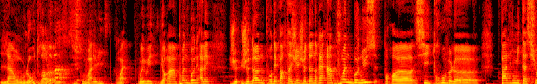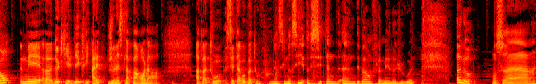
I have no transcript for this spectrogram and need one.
l'un ou l'autre. Pour le battre, si je trouve Ouais. très vite. Ouais, oui, oui. Il y aura un point de bonus. Allez, je, je donne pour départager. Je donnerai un point de bonus pour euh, s'il trouve le pas l'imitation, mais euh, de qui il décrit. Allez, je laisse la parole à à Patou. C'est à vous, Patou. Merci, merci. Euh, C'est un, un débat enflammé, là, je vois. Alors. Bonsoir.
